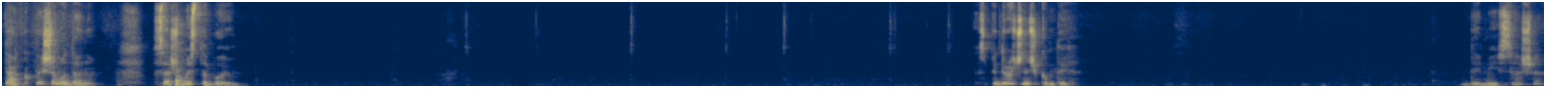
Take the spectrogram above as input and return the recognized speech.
Так, пишемо дано. Саш, ми з тобою. З підручничком ти? Де мій Саша?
